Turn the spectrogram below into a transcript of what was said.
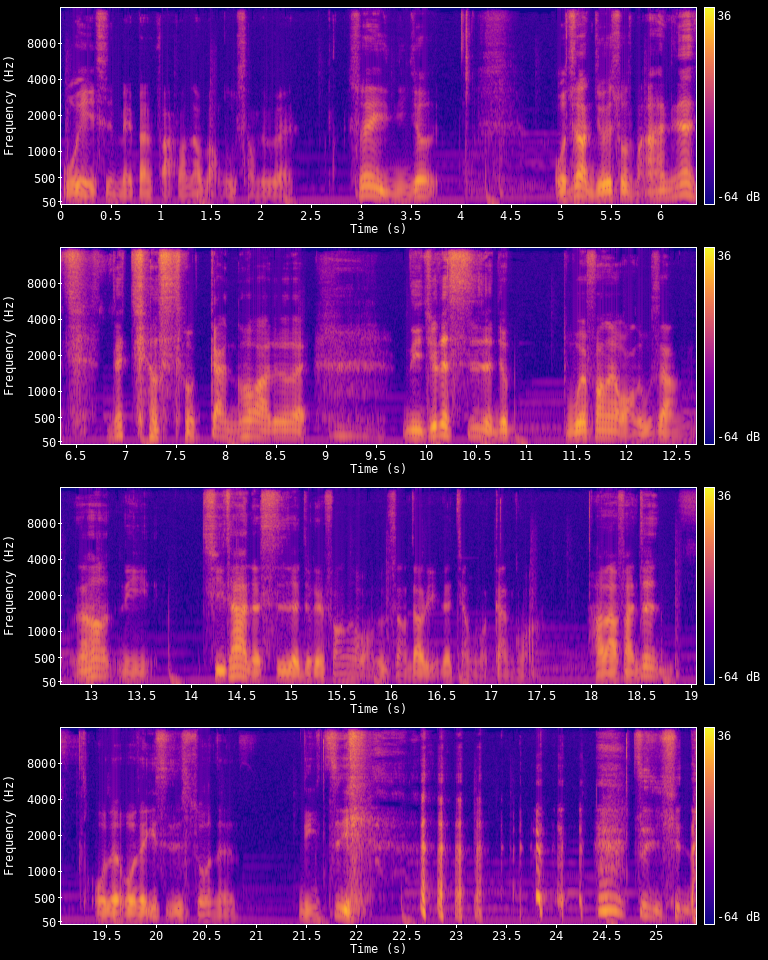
我也是没办法放到网络上，对不对？所以你就我知道你就会说什么啊？你在你在讲什么干话，对不对？你觉得私人就不会放在网络上，然后你其他人的私人就可以放到网络上，到底在讲什么干话？好啦，反正我的我的意思是说呢，你自己 自己去拿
